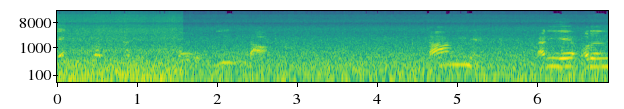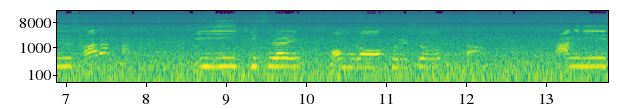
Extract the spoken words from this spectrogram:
깨끗하게 보인다. 장인의 자리에 오른 사람만 이 기술을 몸으로 풀수 없다. 장인이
